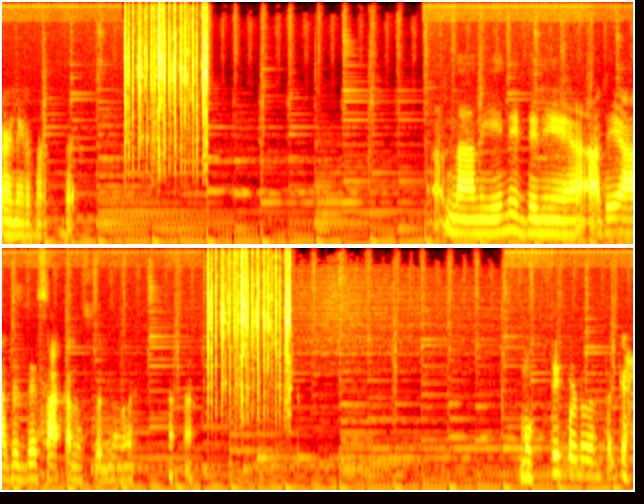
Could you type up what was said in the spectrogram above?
ಕಣ್ಣೀರು ಬರ್ತದೆ. ನಾನು ಏನಿದ್ದೀನಿ, ಅದೇ ಆದದ್ದೇ ಸಾಕನ್ನಿಸ್ತದೆ ನನಗೆ. ಮುಕ್ತಿ ಕೊಡುವಂತ ಕೇಳ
